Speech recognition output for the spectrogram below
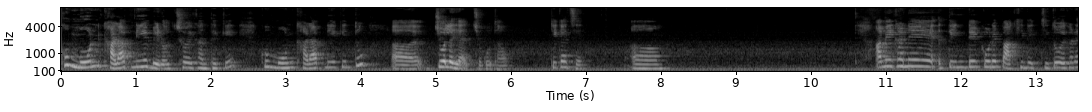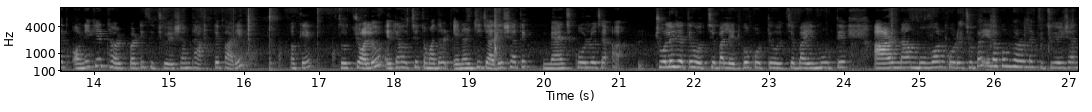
খুব মন খারাপ নিয়ে বেরোচ্ছ এখান থেকে, খুব মন খারাপ নিয়ে কিন্তু চলে যাচ্ছ কোথাও। ঠিক আছে? আমি এখানে তিনটে করে পাখি দেখছি, তো এখানে অনেকের থার্ড পার্টি সিচুয়েশান থাকতে পারে ওকে তো চলো, এটা হচ্ছে তোমাদের এনার্জি যাদের সাথে ম্যাচ করল যা চলে যেতে হচ্ছে বা লেট গো করতে হচ্ছে বা এই মুহূর্তে আর না মুভ অন করেছ বা এরকম ধরনের সিচুয়েশান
